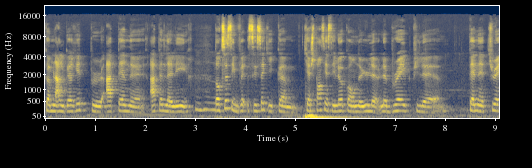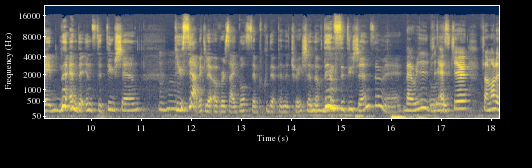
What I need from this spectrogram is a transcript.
comme l'algorithme peut à peine, euh, à peine le lire. Donc ça, c'est ça qui est comme, que je pense que c'est là qu'on a eu le, le break puis le penetrate and the institution. Mhm. Puis aussi avec le oversight vote, c'était beaucoup de penetration of the institution, ça, mais... Ben oui, puis Oui. est-ce que finalement le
